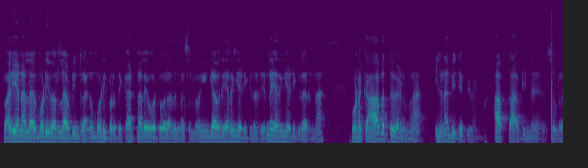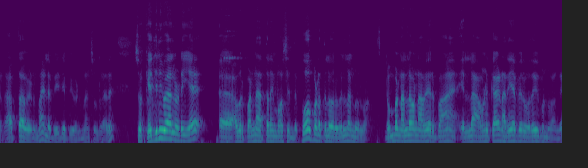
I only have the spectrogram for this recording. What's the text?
இப்போ ஹரியானாவில் மோடி வரல அப்படின்றாங்க. மோடி படத்தை காட்டினாலே ஓட்டு வராதுன்னா சொல்லுவாங்க. இங்கே அவர் இறங்கி அடிக்கிறார். என்ன இறங்கி அடிக்கிறாருன்னா உனக்கு ஆபத்து வேணுமா? இல்லைனா பிஜேபி வேணுமா? ஆப்தா அப்படின்னு சொல்கிறாரு ஆப்தா வேணுமா? இல்லை பிஜேபி வேணுமான்னு சொல்கிறாரு ஸோ கெஜ்ரிவாலுடைய அவர் பண்ண அத்தனை மோசம் இந்த கோ படத்தில் ஒரு வில்லன் வருவான். ரொம்ப நல்லவனாகவே இருப்பான். எல்லாம் அவனுக்காக நிறைய பேர் உதவி பண்ணுவாங்க.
